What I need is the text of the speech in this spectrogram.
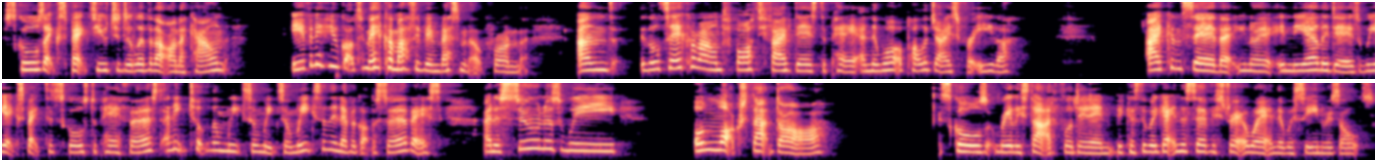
schools expect you to deliver that on account, even if you've got to make a massive investment up front. And it'll take around 45 days to pay, and they won't apologise for it either. I can say that, you know, in the early days, we expected schools to pay first, and it took them weeks and weeks and weeks, and they never got the service. And as soon as we unlocked that door, schools really started flooding in because they were getting the service straight away and they were seeing results.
